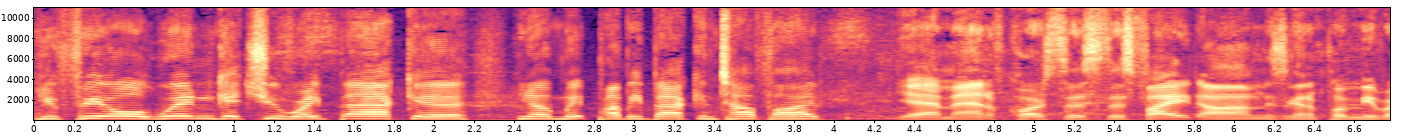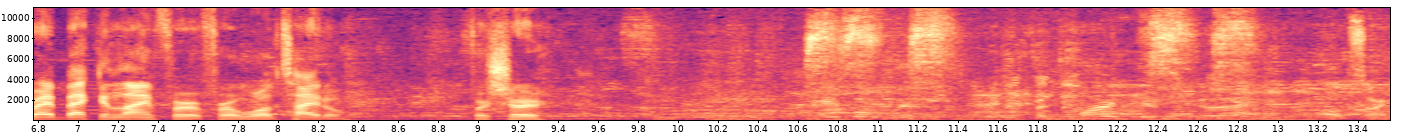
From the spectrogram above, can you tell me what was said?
You feel a win gets you right back, uh, you know, probably back in top five. Yeah, man. Of course, this this fight um, is gonna put me right back in line for, for a world title, for sure. with the card this good, oh sorry,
